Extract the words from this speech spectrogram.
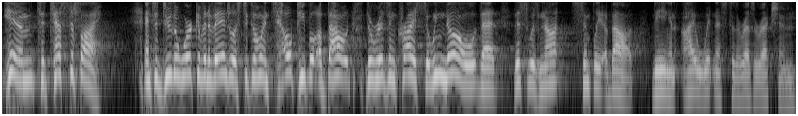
him to testify and to do the work of an evangelist, to go and tell people about the risen Christ. So we know that this was not simply about being an eyewitness to the resurrection,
